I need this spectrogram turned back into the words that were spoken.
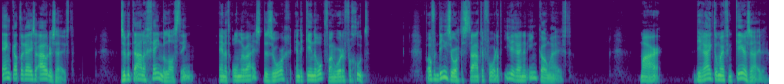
en Qatarese ouders heeft. Ze betalen geen belasting en het onderwijs, de zorg en de kinderopvang worden vergoed. Bovendien zorgt de staat ervoor dat iedereen een inkomen heeft. Maar die rijkdom heeft een keerzijde.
